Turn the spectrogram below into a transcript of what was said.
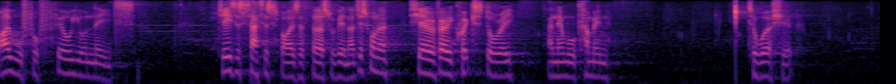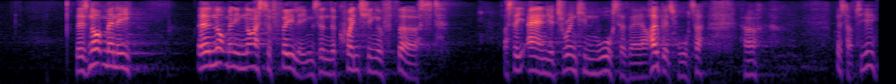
I will fulfill your needs. Jesus satisfies a thirst within. I just want to share a very quick story and then we'll come in to worship. There's not many, there are not many nicer feelings than the quenching of thirst. I see Anne, you're drinking water there. I hope it's water. Uh, it's up to you.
